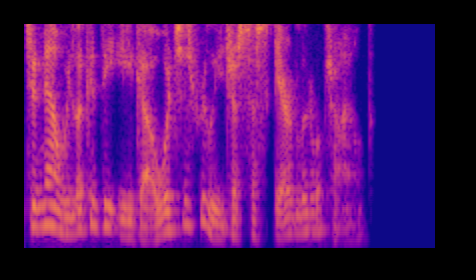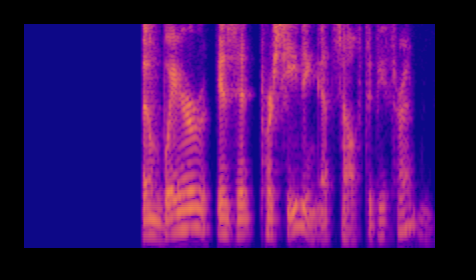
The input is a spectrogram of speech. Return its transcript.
So now we look at the ego, which is really just a scared little child. And where is it perceiving itself to be threatened?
